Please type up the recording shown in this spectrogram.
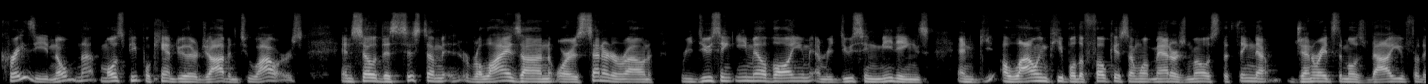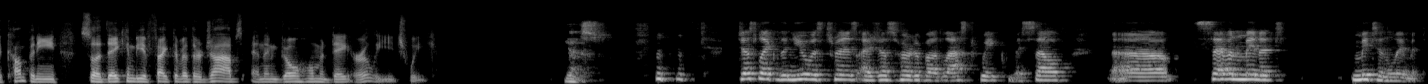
crazy. No, not most people can't do their job in two hours. And so the system relies on or is centered around reducing email volume and reducing meetings and g- allowing people to focus on what matters most, the thing that generates the most value for the company so that they can be effective at their jobs and then go home a day early each week. Yes. just like the newest trends I just heard about last week myself, uh, seven minute meeting limit.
